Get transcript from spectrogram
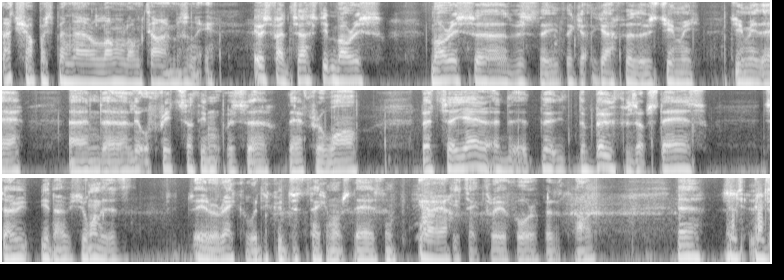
that shop has been there a long, long time, hasn't it? It was fantastic. Morris, Morris uh, was the, the gaffer. There was Jimmy, Jimmy there, and uh, little Fritz, I think, was uh, there for a while. But uh, yeah, the, the the booth was upstairs, so you know if you wanted to hear a record, you could just take them upstairs and Yeah, yeah. you take three or four up at a time. Yeah, and, and,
